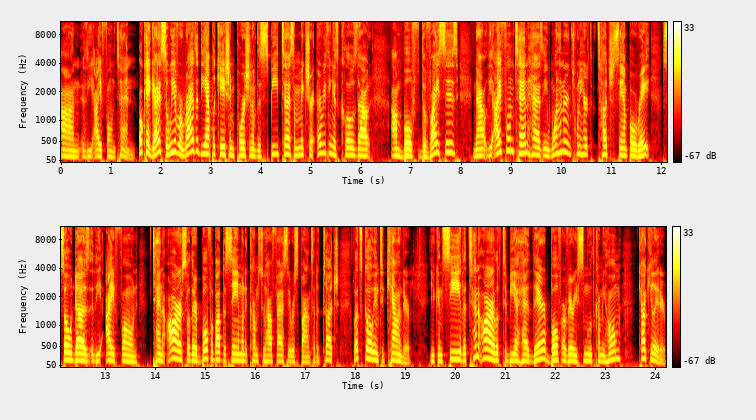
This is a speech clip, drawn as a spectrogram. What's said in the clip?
on the iPhone 10. Okay guys, so we have arrived at the application portion of the speed test. I'm make sure everything is closed out on both devices. Now, the iPhone 10 has a 120 hertz touch sample rate, so does the iPhone 10R, so they're both about the same when it comes to how fast they respond to the touch. Let's go into calendar. You can see the 10R look to be ahead there. Both are very smooth coming home. Calculator.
